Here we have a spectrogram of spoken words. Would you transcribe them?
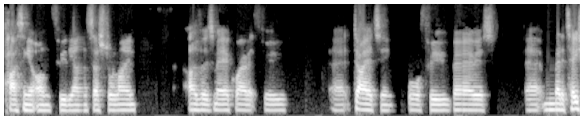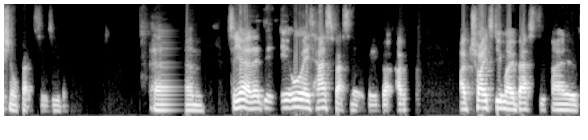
passing it on through the ancestral line. Others may acquire it through uh, dieting or through various uh, meditational practices, even. Um, so yeah, it, it, always has fascinated me, but I've I've tried to do my best to kind of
